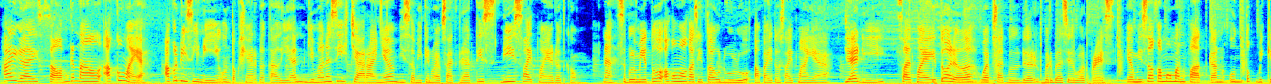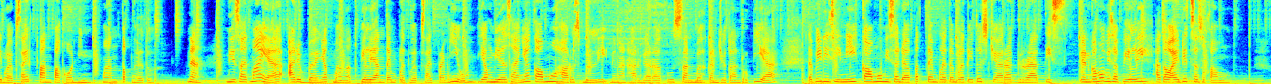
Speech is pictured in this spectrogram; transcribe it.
Hai guys, salam kenal. Aku Maya. Aku di sini untuk share ke kalian gimana sih caranya bisa bikin website gratis di sitemaya.com. Nah, sebelum itu aku mau kasih tahu dulu apa itu Sitemaya. Jadi, Sitemaya itu adalah website builder berbasis WordPress yang bisa kamu manfaatkan untuk bikin website tanpa coding. Mantep nggak tuh? Nah, di Sitemaya ada banyak banget pilihan template website premium yang biasanya kamu harus beli dengan harga ratusan bahkan jutaan rupiah, tapi di sini kamu bisa dapat template-template itu secara gratis dan kamu bisa pilih atau edit sesuka kamu.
